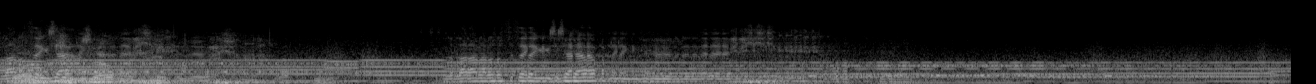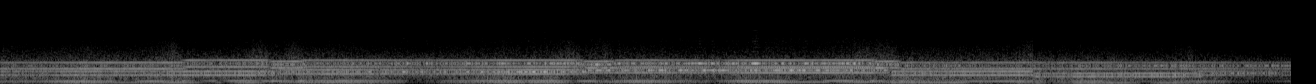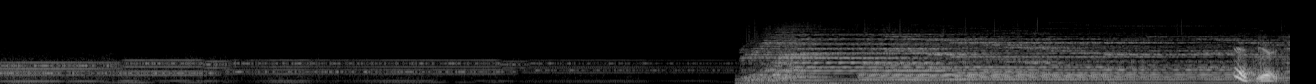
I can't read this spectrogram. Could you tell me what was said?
lot of things happening here today. A lot of things happening here today.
